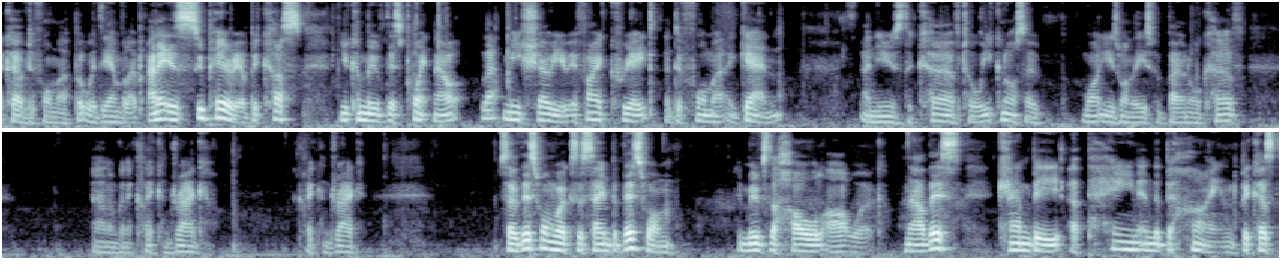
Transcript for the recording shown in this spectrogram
a curve deformer but with the envelope, and it is superior because you can move this point. Now, let me show you. If I create a deformer again, and use the curve tool. You can also use one of these for bone or curve. And I'm going to click and drag, click and drag. So this one works the same, but this one, it moves the whole artwork. Now this can be a pain in the behind because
